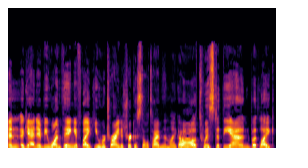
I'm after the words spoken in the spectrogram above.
And again, it'd be one thing if like you were trying to trick us the whole time, then like, oh, twist at the end, but like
